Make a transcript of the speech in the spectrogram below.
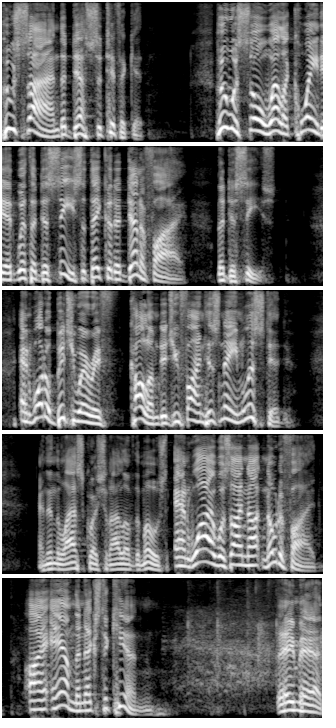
Who signed the death certificate? Who was so well acquainted with the deceased that they could identify the deceased? And what obituary column did you find his name listed? And then the last question I love the most and why was I not notified? I am the next of kin. Amen.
